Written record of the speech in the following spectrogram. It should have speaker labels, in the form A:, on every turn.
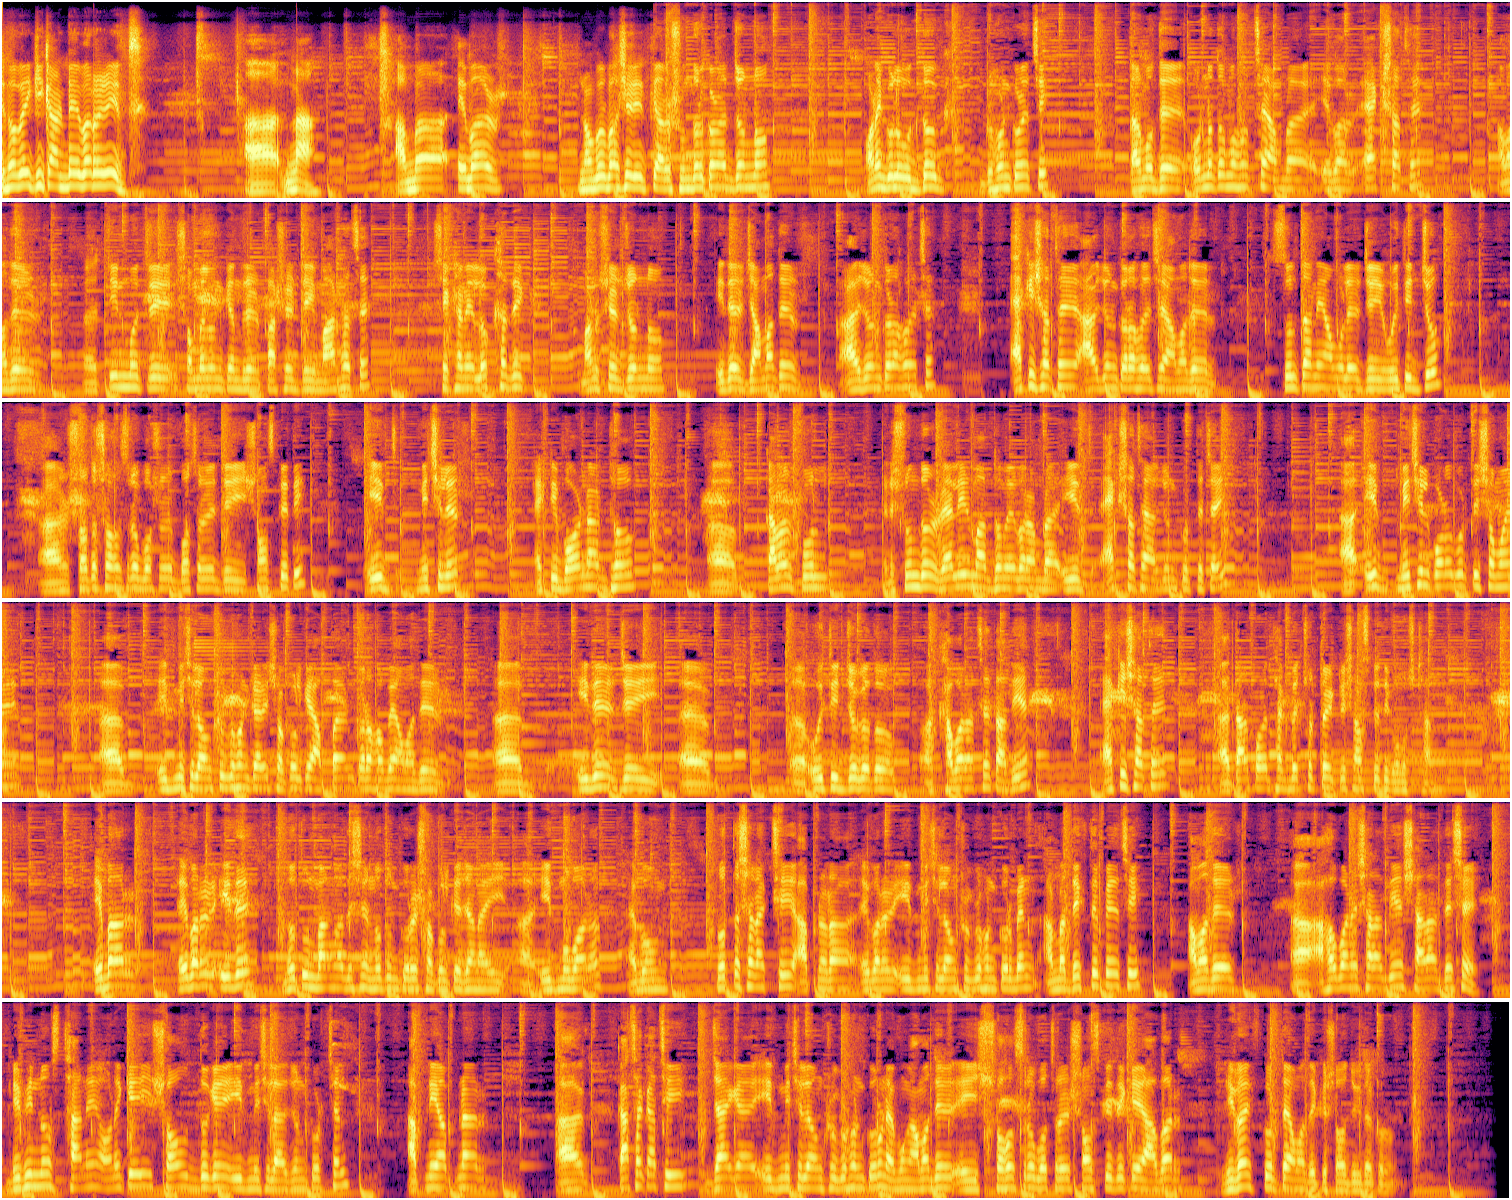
A: এভাবেই কি কাটবে এবারের ঈদ? না। আমরা এবার নগরবাসীর ঈদকে আরও সুন্দর করার জন্য অনেকগুলো উদ্যোগ গ্রহণ করেছি। তার মধ্যে অন্যতম হচ্ছে আমরা এবার একসাথে আমাদের তিন মৈত্রী সম্মেলন কেন্দ্রের পাশের যেই মাঠ আছে, সেখানে লক্ষাধিক মানুষের জন্য ঈদের জামাতের আয়োজন করা হয়েছে। একই সাথে আয়োজন করা হয়েছে আমাদের সুলতানি আমলের যেই ঐতিহ্য শত সহস্র বছর বছরের যেই সংস্কৃতি, ঈদ মিছিলের একটি বর্ণাঢ্য কালারফুল একটা সুন্দর র্যালির মাধ্যমে এবার আমরা ঈদ একসাথে আয়োজন করতে চাই। ঈদ মিছিল পরবর্তী সময়ে ঈদ মিছিলে অংশগ্রহণকারী সকলকে আপ্যায়ন করা হবে আমাদের ঈদের যেই ঐতিহ্যগত খাবার আছে তা দিয়ে। একই সাথে তারপরে থাকবে ছোট্ট একটি সাংস্কৃতিক অনুষ্ঠান। এবার, এবারের ঈদে নতুন বাংলাদেশে নতুন করে সকলকে জানাই ঈদ মুবারক এবং প্রত্যাশা রাখছি আপনারা এবারের ঈদ মিছিলে অংশগ্রহণ করবেন। আমরা দেখতে পেয়েছি আমাদের আহ্বানে সাড়া দিয়ে সারা দেশে বিভিন্ন স্থানে অনেকেই স্ব উদ্যোগে ঈদ মিছিল আয়োজন করছেন। আপনি আপনার কাছাকাছি জায়গায় ঈদ মিছিলে অংশগ্রহণ করুন এবং আমাদের এই সহস্র বছরের সংস্কৃতিকে আবার রিভাইভ করতে আমাদেরকে সহযোগিতা করুন।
